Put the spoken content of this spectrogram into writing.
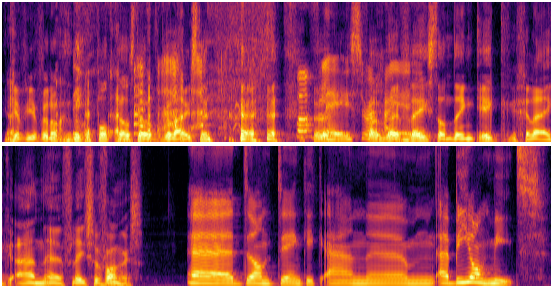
ik heb hier vanochtend nog een podcast over geluisterd. Van vlees. Waar Bij vlees dan denk ik gelijk aan eh, vleesvervangers. Eh, dan denk ik aan ehm, eh, Beyond Meat.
